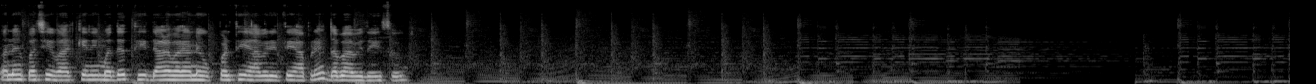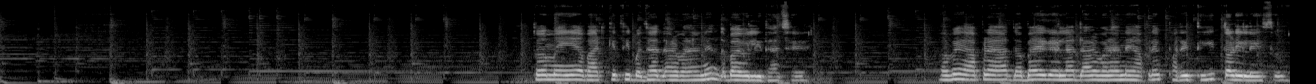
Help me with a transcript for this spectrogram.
અને પછી વાટકીની મદદથી દાળવડાને ઉપરથી આવી રીતે આપણે દબાવી દઈશું. તો અમે અહીંયા વાટકીથી બધા દાળવાળાને દબાવી લીધા છે. હવે આપણે આ દબાઈ ગયેલા દાળવડાને આપણે ફરીથી તળી લઈશું.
